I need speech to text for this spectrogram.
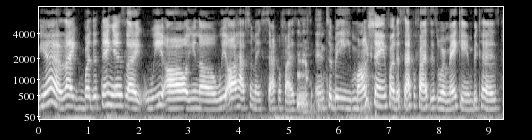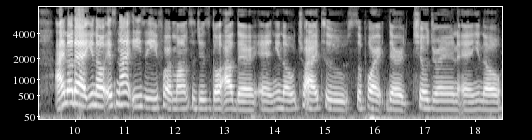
Yeah, like, but the thing is, like, we all, you know, we all have to make sacrifices, and to be mom shame for the sacrifices we're making because I know that, you know, it's not easy for a mom to just go out there and, you know, try to support their children and, you know,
